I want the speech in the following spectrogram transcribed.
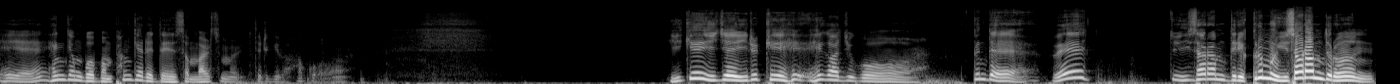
에 행정법원 판결에 대해서 말씀을 드리기로 하고 이게 이제 이렇게 해, 가지고 근데 왜 이 사람들이 그러면 이 사람들은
